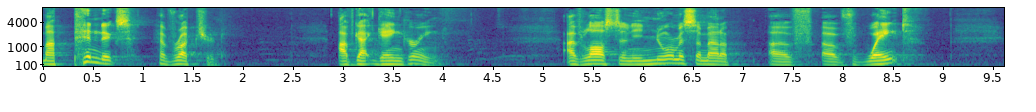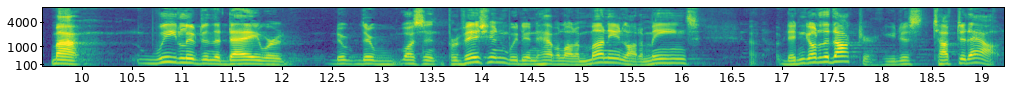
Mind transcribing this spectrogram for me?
My appendix have ruptured. I've got gangrene. I've lost an enormous amount of, of, of weight. My, we lived in the day where there, there wasn't provision. We didn't have a lot of money, a lot of means. Didn't go to the doctor. You just toughed it out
